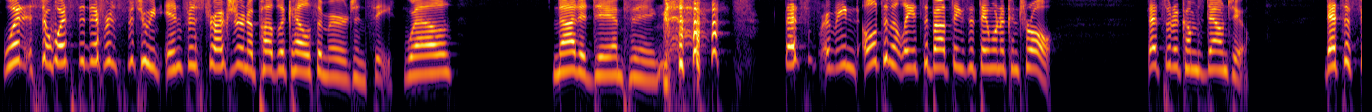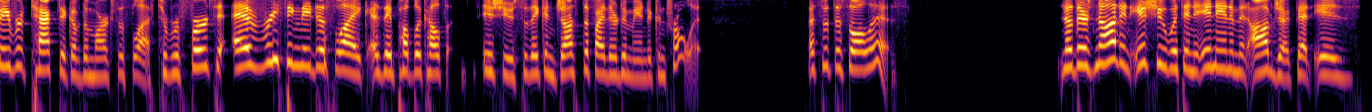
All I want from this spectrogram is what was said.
What so what's the difference between infrastructure and a public health emergency? Well, not a damn thing. That's I mean, ultimately it's about things that they want to control. That's what it comes down to. That's a favorite tactic of the Marxist left to refer to everything they dislike as a public health issue so they can justify their demand to control it. That's what this all is. Now, there's not an issue with an inanimate object that is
